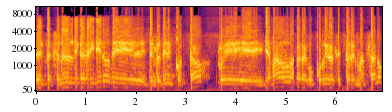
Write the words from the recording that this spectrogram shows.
El personal de carabineros de, del retén encontrado fue llamado para concurrir al sector El Manzano,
